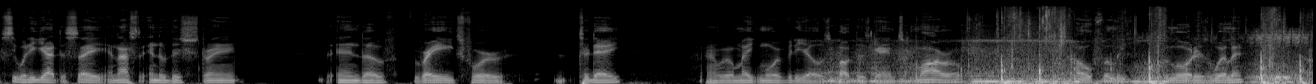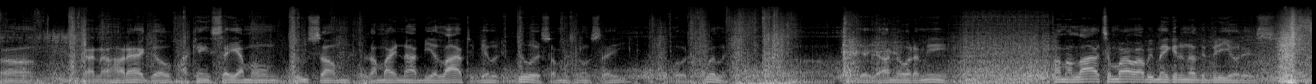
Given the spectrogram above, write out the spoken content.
see what he got to say, and that's the end of this stream. The end of Rage for today. And we'll make more videos about this game tomorrow. Hopefully, the Lord is willing. Um, I know how that go. I can't say I'm gonna do something because I might not be alive to be able to do it. So I'm just gonna say the Lord is willing. Uh, yeah, y'all know what I mean. I'm alive tomorrow, I'll be making another video of this.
